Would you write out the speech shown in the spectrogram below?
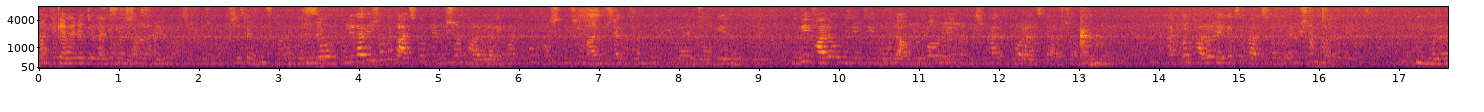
হাত ক্যামেরায় চলে আসছে। সেটা এখন সরাবে সঙ্গে কাজ করতে ভীষণ ভালো লাগে। মানে খুব হাসি খুশি মানুষ একজন মানে যোগের খুবই ভালো অভিনেত্রী বহু বেশিরভাগ করার তারা সবাই। এত ভালো লেগেছে কাজটা করে ভীষণ ভালো লেগেছে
